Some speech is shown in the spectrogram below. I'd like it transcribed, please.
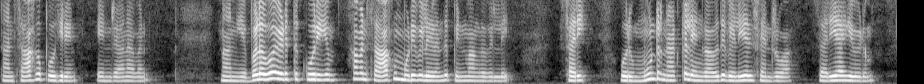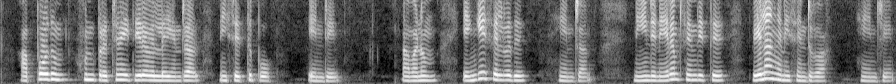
நான் சாகப் போகிறேன் என்றான் அவன். நான் எவ்வளவோ எடுத்து கூறியும் அவன் சாகும் முடிவிலிருந்து பின்வாங்கவில்லை. சரி ஒரு மூன்று நாட்கள் எங்காவது வெளியில் சென்று வா சரியாகிவிடும். அப்போதும் உன் பிரச்சனை தீரவில்லை என்றால் நீ செத்துப்போ என்றேன். அவனும் எங்கே செல்வது? என்றான். நீண்ட நேரம் சிந்தித்து வேளாங்கண்ணி சென்று வா என்றேன்.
